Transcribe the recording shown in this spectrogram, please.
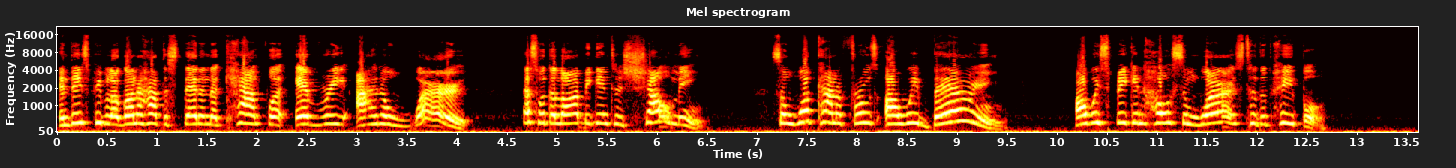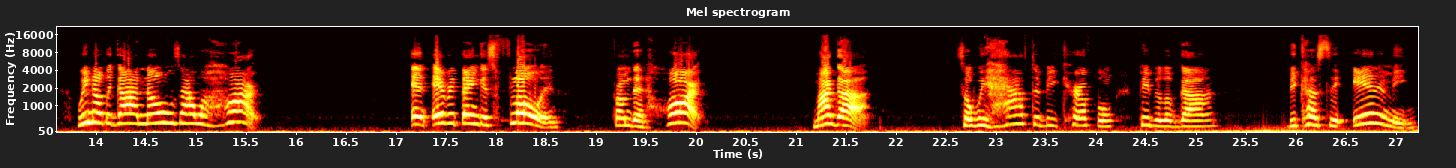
And these people are going to have to stand an account for every idle word. That's what the Lord began to show me. So, what kind of fruits are we bearing? Are we speaking wholesome words to the people? We know that God knows our heart, and everything is flowing from that heart. My God. So, we have to be careful, people of God, because the enemy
